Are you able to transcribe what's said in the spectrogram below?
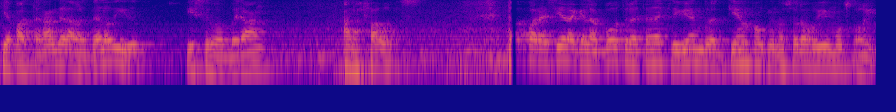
y apartarán de la verdad el oído y se volverán a las fábulas. Tal pareciera que el apóstol está describiendo el tiempo en que nosotros vivimos hoy.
